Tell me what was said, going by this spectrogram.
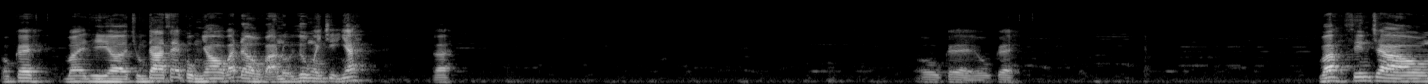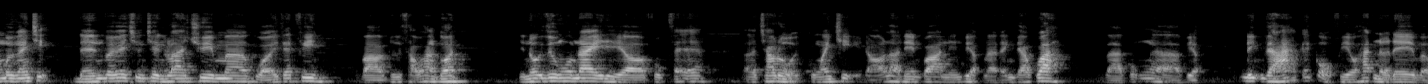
Ok, vậy thì uh, chúng ta sẽ cùng nhau bắt đầu vào nội dung anh chị nhé. Ok, ok. Vâng, xin chào mừng anh chị đến với chương trình livestream Stream của AZFIN vào thứ sáu hàng tuần. Thì nội dung hôm nay thì ờ, Phục sẽ ờ, trao đổi cùng anh chị đó là liên quan đến việc là đánh giá qua và cũng là việc định giá cái cổ phiếu HND và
